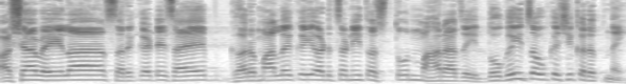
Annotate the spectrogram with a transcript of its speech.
अशा वेळेला सरकटे साहेब घरमालकही अडचणीत असतो आणि महाराजही. दोघंही चौकशी करत नाही.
